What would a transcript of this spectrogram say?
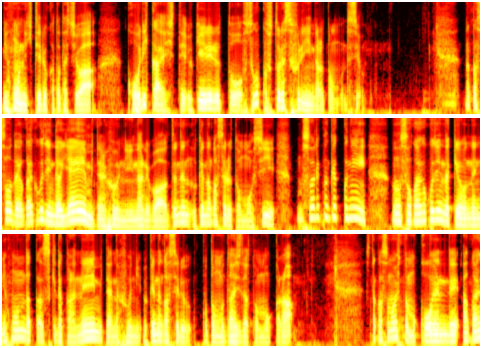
日本に来ている方たちは、こう理解して受け入れると、すごくストレスフリーになると思うんですよ。なんかそうだよ、外国人だよ、イエーイみたいな風になれば、全然受け流せると思うし、それが逆に、うん、そう、外国人だけどね、日本だから好きだからね、みたいな風に受け流せることも大事だと思うから、なんかその人も公園で、あ、外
